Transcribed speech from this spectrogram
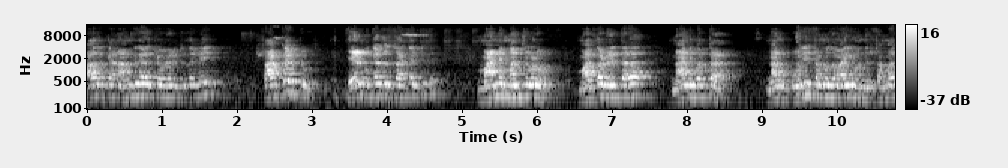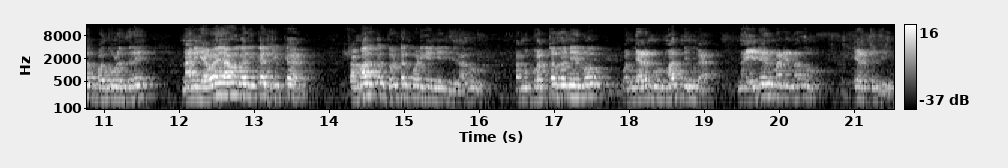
ಆದ ಕಾರಣ ಅಂಬಿಗರ ಚೌಡೆ ವಿಷಯದಲ್ಲಿ ಸಾಕಷ್ಟು ಹೇಳ್ಬೇಕಾದ್ರೆ ಸಾಕಷ್ಟಿದೆ. ಮಾನ್ಯ ಮಂತ್ರಿಗಳು ಮಾತಾಡಿರ್ತಾರೆ ನಾನಿವತ್ತ ನಾನು ಪೊಲೀಸ್ ಸಂಬಂಧವಾಗಿ ಒಂದು ಸಮಾಜ ಬಂಧುಗಳಿದ್ದರೆ ನಾನು ಯಾವ ಯಾವಾಗ ಅಧಿಕಾರ ಸಿಕ್ಕ ಸಮಾಜಕ್ಕೆ ದೊಡ್ಡ ಕೊಡುಗೆ ನೀಡಿದ್ದೀನಿ. ಅದು ತಮಗೆ ಗೊತ್ತದನೇ ಇಲ್ಲೋ ಒಂದೆರಡು ಮೂರು ಮಾತು ನಿಮ್ಗೆ. ನಾನು ಏನೇನು ಮಾಡಿ ಅನ್ನೋದು ಹೇಳ್ತಿದ್ದೀನಿ.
